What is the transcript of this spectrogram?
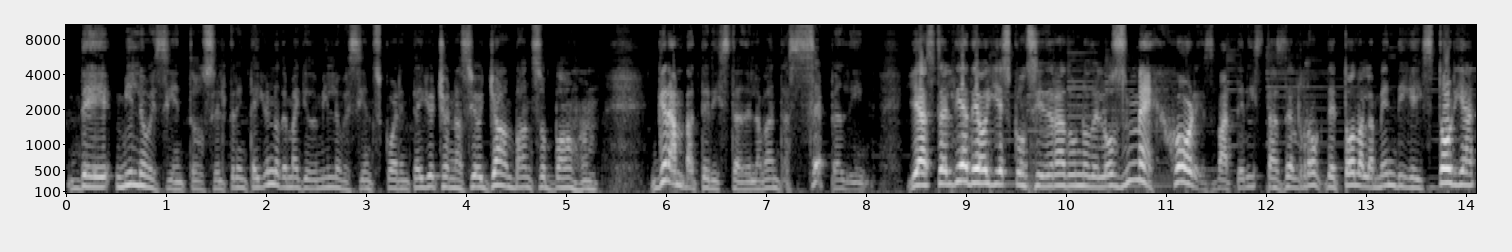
de 1900, el 31 de mayo de 1948 nació John Bonzo Bonham, gran baterista de la banda Zeppelin, y hasta el día de hoy es considerado uno de los mejores bateristas del rock de toda la mendiga historia,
